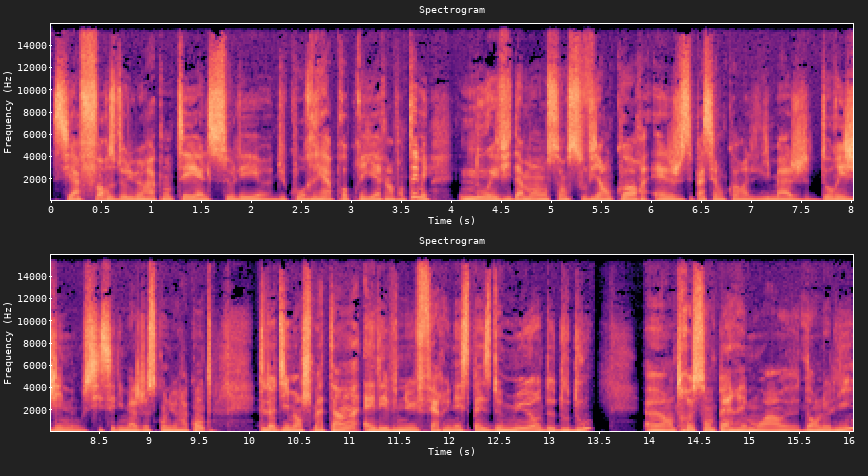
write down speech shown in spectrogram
si à force de lui raconter elle se l'est euh, du coup réappropriée, réinventée. Mais nous, évidemment, on s'en souvient encore. Elle, je ne sais pas si c'est encore l'image d'origine ou si c'est l'image de ce qu'on lui raconte. Le dimanche matin, elle est venue faire une espèce de mur de doudou euh, entre son père et moi euh, dans le lit.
